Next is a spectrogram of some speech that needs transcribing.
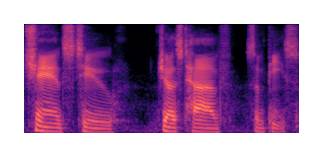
chance to just have some peace?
